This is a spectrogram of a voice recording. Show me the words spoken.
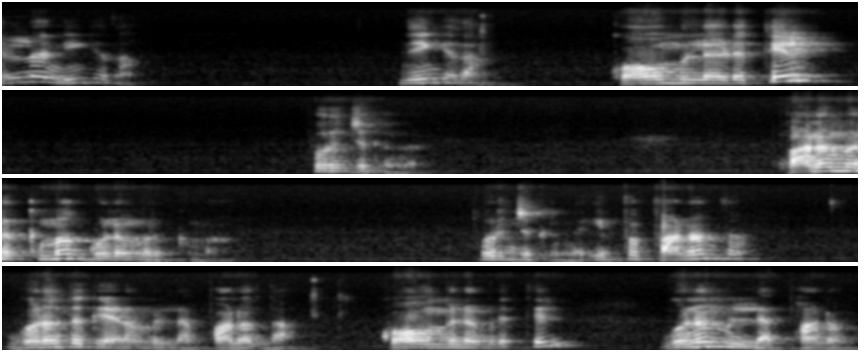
எல்லாம் நீங்கள் தான் நீங்கள் தான் கோபமுள்ள இடத்தில் புரிஞ்சுக்குங்க. பணம் இருக்குமா குணம் இருக்குமா? புரிஞ்சுக்குங்க. இப்போ பணம் தான் குணத்துக்கு இடம் இல்லை பணம் தான். கோபம் இல்லை இடத்தில் குணம் இல்லை பணம்.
